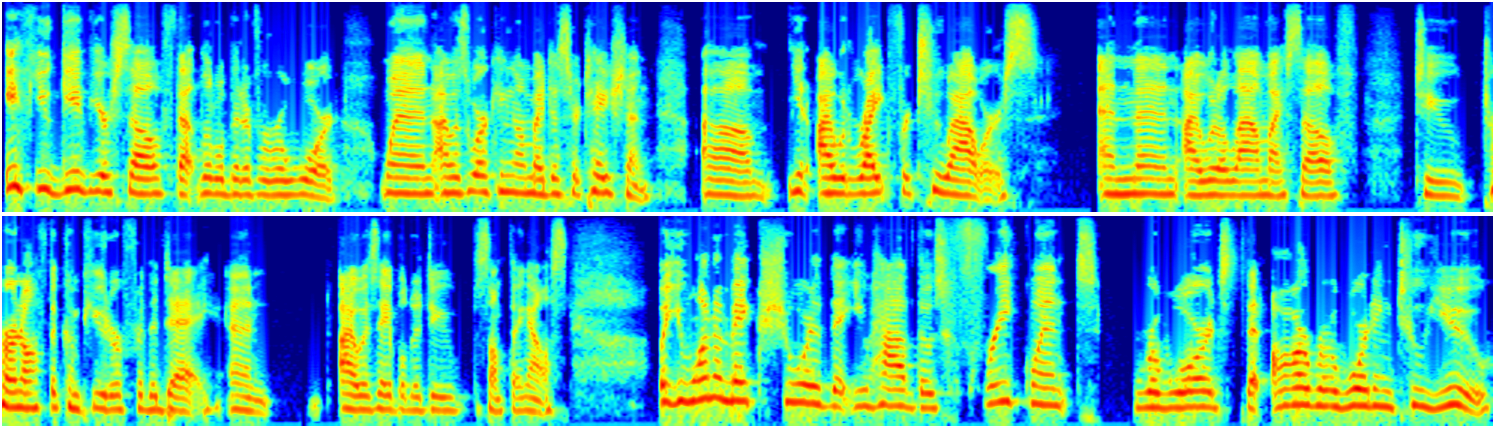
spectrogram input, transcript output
if you give yourself that little bit of a reward. When i was working on my dissertation um, you know i would write for two hours and then i would allow myself to turn off the computer for the day and i was able to do something else. But you want to make sure that you have those frequent rewards that are rewarding to you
